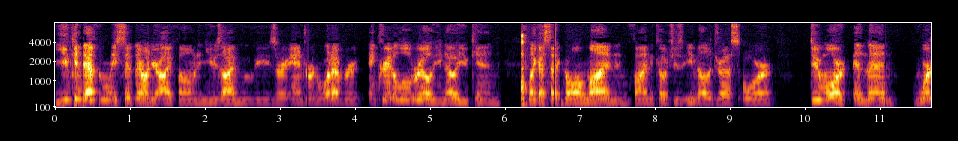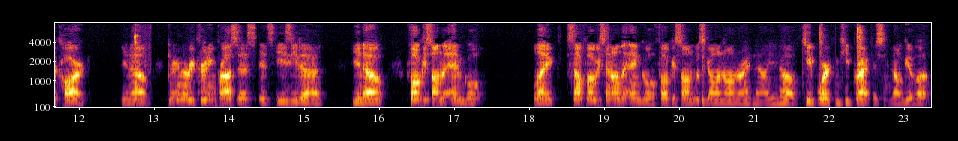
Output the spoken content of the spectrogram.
you can definitely sit there on your iPhone and use iMovies or Android or whatever and create a little reel. You know, you can, like I said, go online and find a coach's email address or do more and then work hard. You know, during the recruiting process, it's easy to, you know, focus on the end goal. Like, stop focusing on the end goal. Focus on what's going on right now. You know, keep working, keep practicing. Don't give up.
